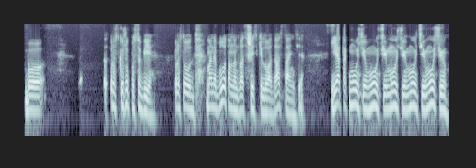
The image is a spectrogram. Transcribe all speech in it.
Бо розкажу по собі. Просто от в мене було там на 26 кВт да, станція. Я так мучив, мучив, мучив, мучив, мучив.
